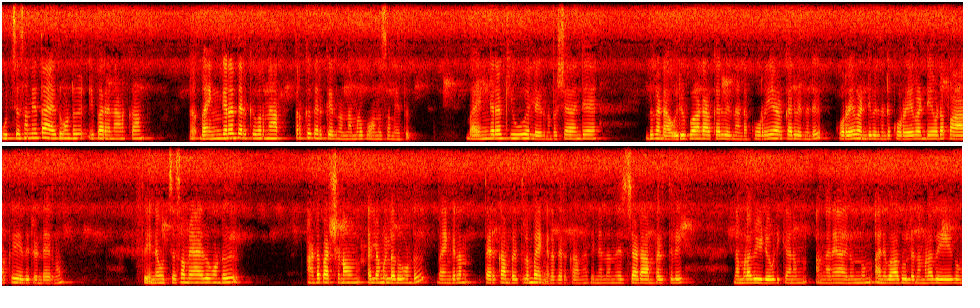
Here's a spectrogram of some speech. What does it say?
ഉച്ച സമയത്തായതുകൊണ്ട് ഈ പറയുന്ന കണക്കാം ഭയങ്കര തിരക്ക് പറഞ്ഞാൽ അത്രയ്ക്ക് തിരക്കായിരുന്നു നമ്മൾ പോകുന്ന സമയത്ത്. ഭയങ്കര ക്യൂ അല്ലായിരുന്നു. പക്ഷേ അതിന്റെ ഇത് കണ്ട ഒരുപാട് ആൾക്കാർ വരുന്നുണ്ട്. കുറേ ആൾക്കാർ വരുന്നുണ്ട്. കുറേ വണ്ടി വരുന്നുണ്ട്. കുറേ വണ്ടി അവിടെ പാർക്ക് ചെയ്തിട്ടുണ്ടായിരുന്നു. പിന്നെ ഉച്ച സമയമായതുകൊണ്ട് അവിടെ ഭക്ഷണവും എല്ലാം ഉള്ളതുകൊണ്ട് ഭയങ്കര തിരക്ക് അമ്പലത്തിലും ഭയങ്കര തിരക്കാണ്. പിന്നെ എന്താണെന്ന് വെച്ചാൽ അവിടെ അമ്പലത്തിൽ നമ്മളെ വീഡിയോ പിടിക്കാനും അങ്ങനെ അതിനൊന്നും അനുവാദമില്ല. നമ്മളെ വേഗം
